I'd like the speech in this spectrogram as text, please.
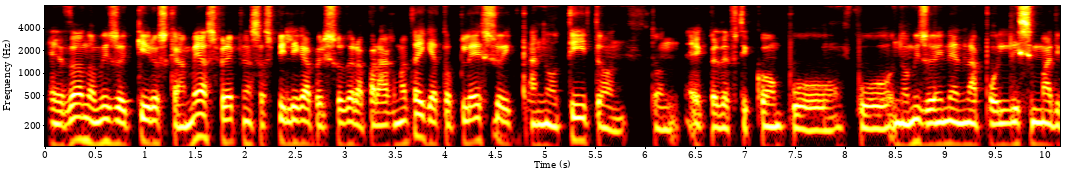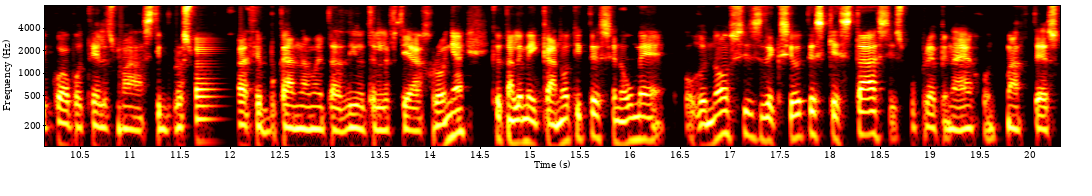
Εδώ νομίζω ο κύριος Καμέας πρέπει να σας πει λίγα περισσότερα πράγματα για το πλαίσιο ικανοτήτων των εκπαιδευτικών που, που νομίζω είναι ένα πολύ σημαντικό αποτέλεσμα στην προσπάθεια που κάναμε τα δύο τελευταία χρόνια και όταν λέμε ικανότητες εννοούμε γνώσεις, δεξιότητες και στάσεις που πρέπει να έχουν μαθητές,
